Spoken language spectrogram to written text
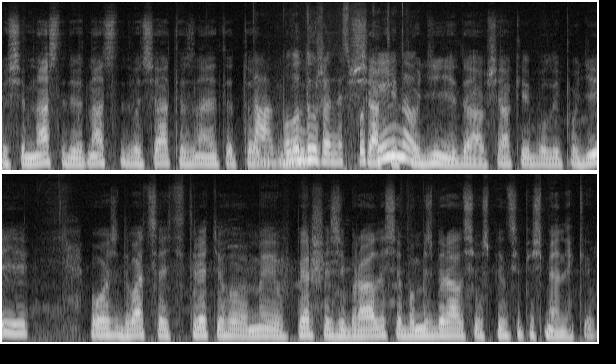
18, 19, 20, знаєте, то Так, було дуже всякі події, да, всякі були події. Ось 23-го ми вперше зібралися, бо ми збиралися у спілці письменників.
